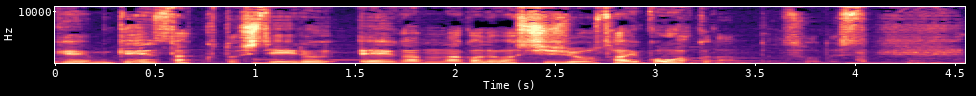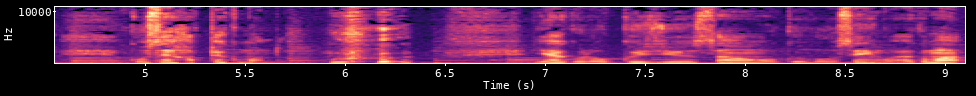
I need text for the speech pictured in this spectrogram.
原作としている映画の中では史上最高額なんそうです、えー、5800万ドル。約63億5500万。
